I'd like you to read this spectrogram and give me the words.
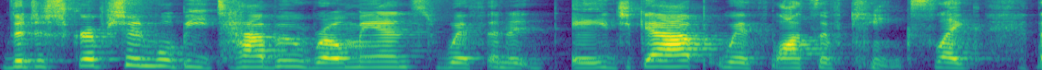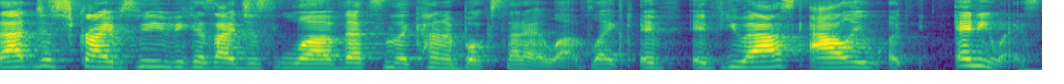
the description will be taboo romance with an age gap with lots of kinks. Like that describes me because I just love that's the kind of books that I love. Like if if you ask Allie anyways,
